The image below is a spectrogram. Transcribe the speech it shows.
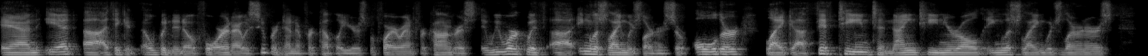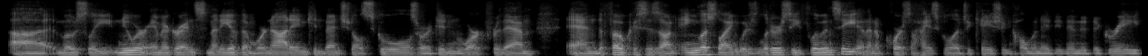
and it, uh, I think it opened in 04, and I was superintendent for a couple of years before I ran for Congress. We work with uh, English language learners, so older, like uh, 15 to 19 year old English language learners. Uh, mostly newer immigrants. Many of them were not in conventional schools or it didn't work for them. And the focus is on English language literacy fluency, and then, of course, a high school education culminating in a degree.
